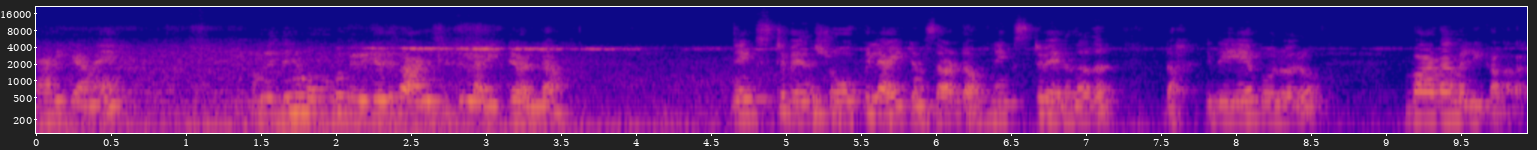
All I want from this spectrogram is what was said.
കാണിക്കാമേ. നമ്മൾ ഇതിന് മുമ്പ് വീഡിയോയിൽ കാണിച്ചിട്ടുള്ള ഐറ്റം അല്ല. നെക്സ്റ്റ് വരുന്ന ഷോപ്പിലെ ഐറ്റംസ് കേട്ടോ. നെക്സ്റ്റ് വരുന്നത് ഇതാ ഇതേപോലെ ഒരു വാടാമല്ലി കളറ്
